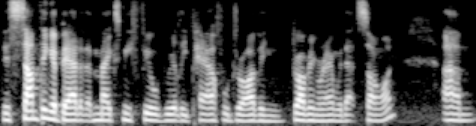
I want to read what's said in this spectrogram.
there's something about it that makes me feel really powerful driving driving around with that song on. Um,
